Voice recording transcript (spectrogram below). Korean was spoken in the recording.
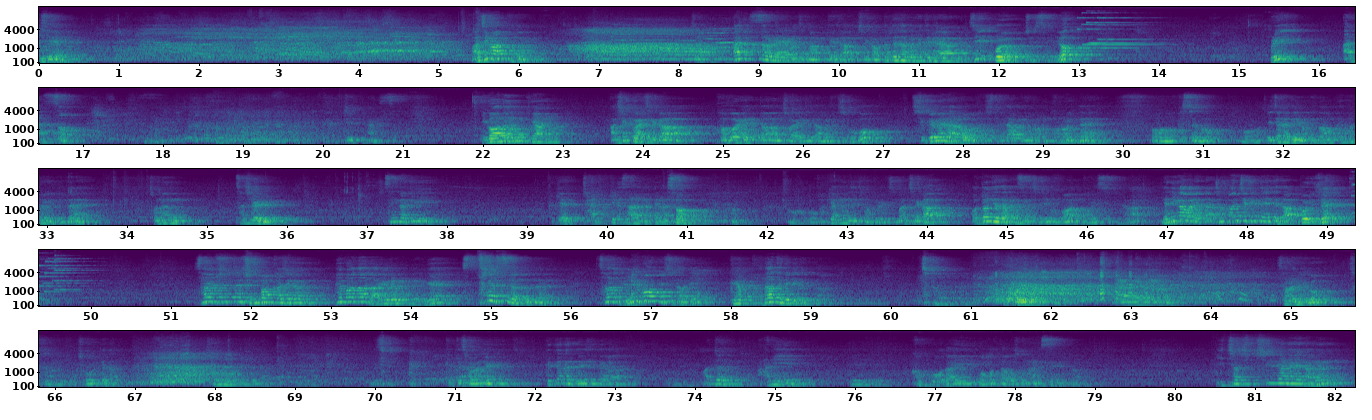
이제 마지막 코너입니다. 자, 안서의 마지막 대답. 제가 어떤 대답을 해드려야 할지 보여주세요. 이거는 그냥 아실 거예요. 제가 과거에 했던 저의 대답을 다시 보고 지금의 나로 다시 대답을 해보는 코너인데, 어, 글쎄요. 뭐, 예전에도 이런 코너 한번 해본 적이 있는데, 저는 사실 생각이 그렇게 잘 바뀌는 사람이 아니라서 어, 뭐 바뀌었는지 잘 모르겠지만 제가 어떤 대답을 했을지 한번 보겠습니다. 데니가 말했다. 첫 번째 그때의 대답 보여주세요. 30대 중반까지는 해마다 나이를 먹는 게 스트레스였는데 37이 지나니 그냥 받아들이게 된다. 참, 거의 아유, 서른일곱 참 좋을 때다. 좋을 때다. 그때 저런 얘기 그때는 내 이제 내가 완전 많이 이, 컸고 나이 먹었다고 생각을 했으니까 2017년에 나는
